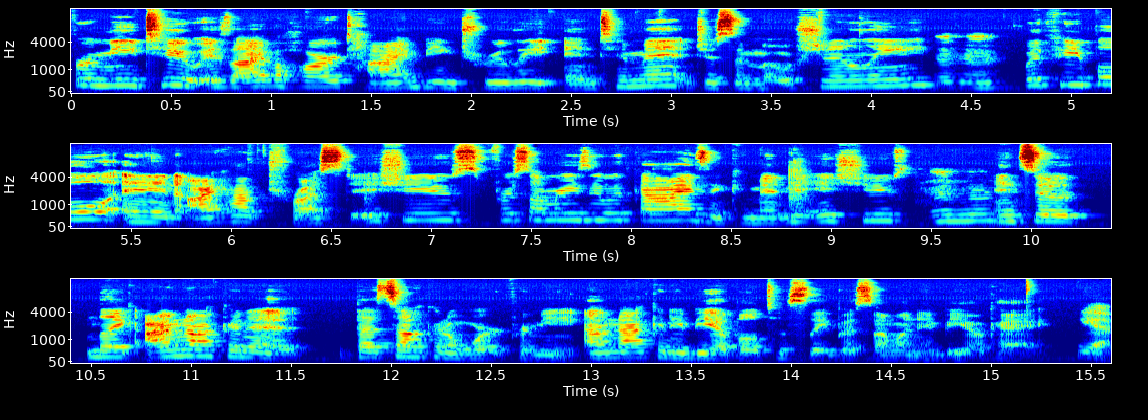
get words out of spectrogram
for me too. Is I have a hard time being truly intimate, just emotionally, hmm with people, and I have trust issues for some reason with guys and commitment issues. hmm And so, like, I'm not gonna, that's not gonna work for me. I'm not gonna be able to sleep with someone and be okay. Yeah.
